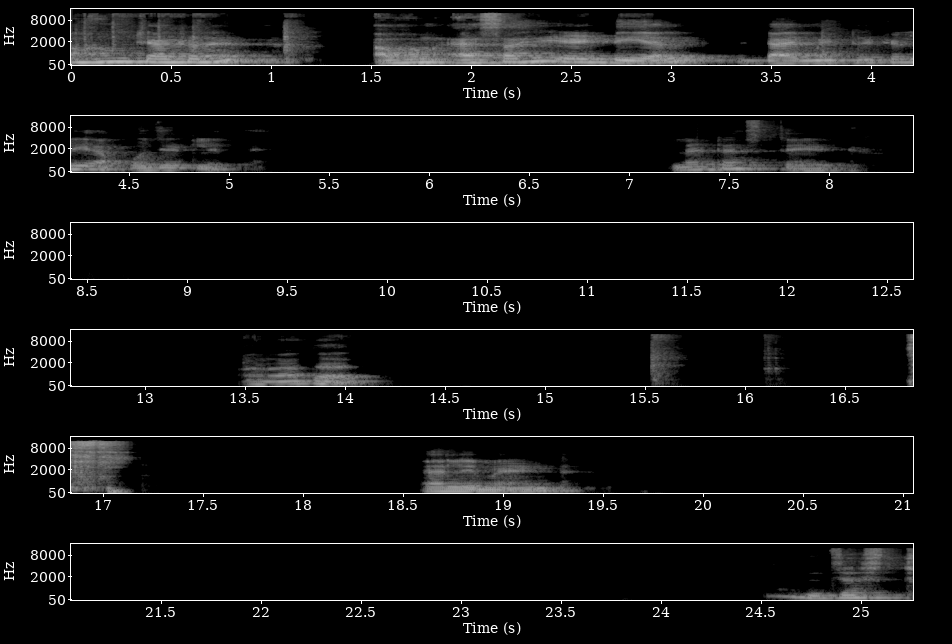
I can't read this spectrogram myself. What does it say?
हम क्या करें? अब हम ऐसा ही एक डीएल डायमेट्रिकली अपोजिट लेते हैं। लेट लेटेस्ट एक another element just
